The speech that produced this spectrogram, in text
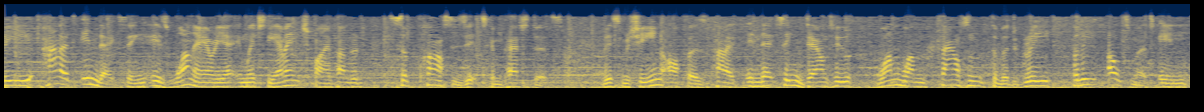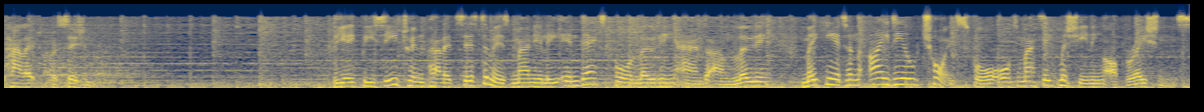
The pallet indexing is one area in which the MH500 surpasses its competitors. This machine offers pallet indexing down to one one thousandth of a degree for the ultimate in pallet precision. The APC twin pallet system is manually indexed for loading and unloading, making it an ideal choice for automatic machining operations.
